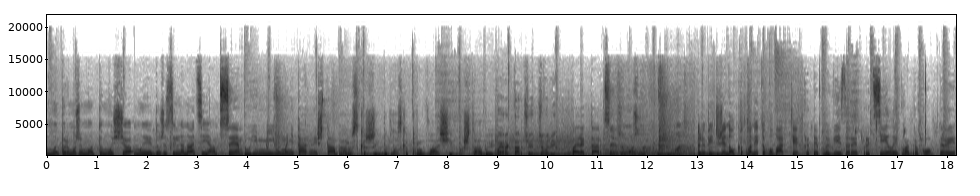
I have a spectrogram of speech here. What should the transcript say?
Ми переможемо, тому що ми дуже сильна нація. Це другий мій гуманітарний штаб. Розкажи, будь ласка, про ваші масштаби. Байрактар чи Джавелін? Байрактар. Це вже можна винімати. Любіть жінок, вони того варті. Тепловізори, приціли, квадрокоптери.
